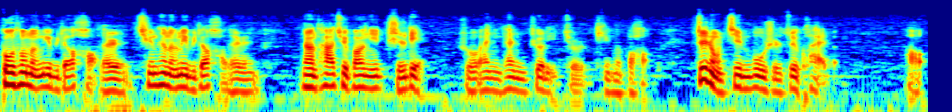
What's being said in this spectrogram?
沟通能力比较好的人，倾听能力比较好的人，让他去帮你指点，说，哎，你看你这里就是听的不好。这种进步是最快的。好，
